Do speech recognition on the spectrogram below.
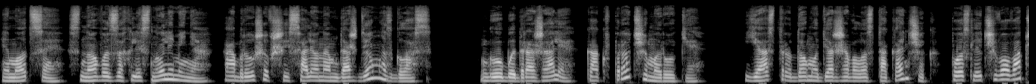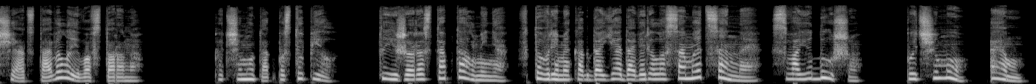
Эмоции снова захлестнули меня, обрушившись соленым дождем из глаз. Губы дрожали, как, впрочем, и руки. Я с трудом удерживала стаканчик, после чего вообще отставила его в сторону. «Почему так поступил? Ты же растоптал меня, в то время, когда я доверила самое ценное — свою душу. Почему, М?»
